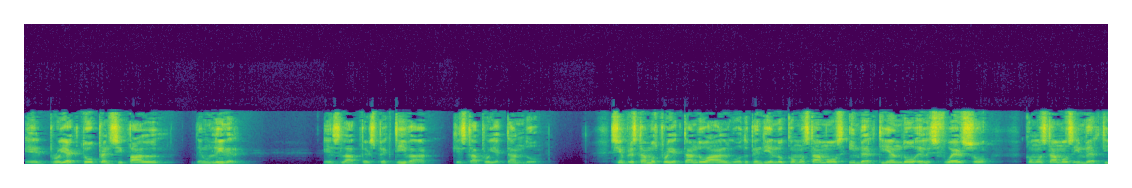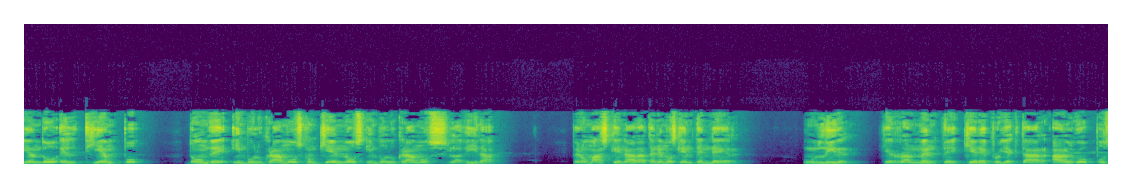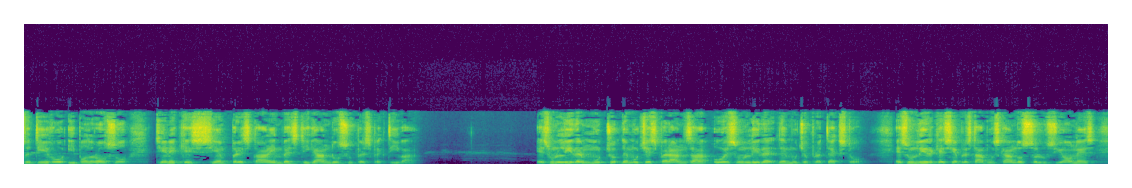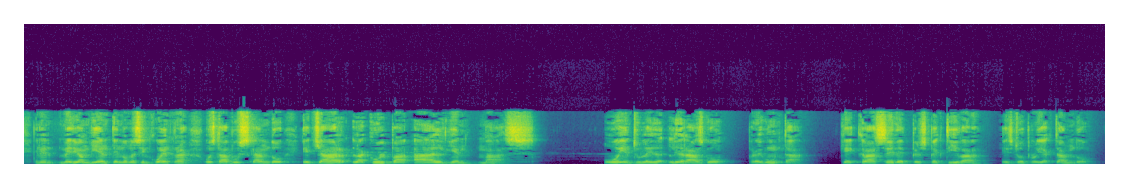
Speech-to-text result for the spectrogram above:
El proyecto principal de un líder es la perspectiva que está proyectando. Siempre estamos proyectando algo dependiendo cómo estamos invirtiendo el esfuerzo, cómo estamos invirtiendo el tiempo, dónde involucramos, con quién nos involucramos la vida. Pero más que nada tenemos que entender, un líder que realmente quiere proyectar algo positivo y poderoso, tiene que siempre estar investigando su perspectiva. ¿Es un líder mucho, de mucha esperanza o es un líder de mucho pretexto? ¿Es un líder que siempre está buscando soluciones en el medio ambiente en donde se encuentra o está buscando echar la culpa a alguien más? Hoy en tu liderazgo, pregunta, ¿qué clase de perspectiva estoy proyectando?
